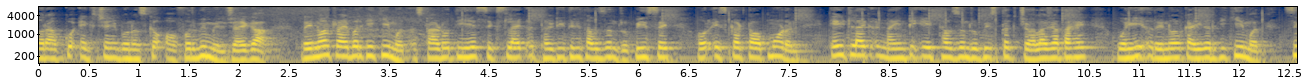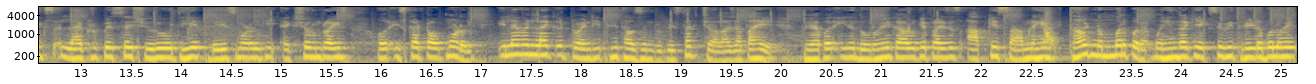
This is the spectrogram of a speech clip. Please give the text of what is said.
और आपको एक्सचेंज बोनस का ऑफ़र भी मिल जाएगा। रेनॉल्ट ट्राइबर की कीमत स्टार्ट होती है six lakh thirty three thousand rupees से और इसका top model eight lakh ninety eight thousand rupees तक चला जाता है। वही रेनॉल्ट काइगर की कीमत सिक्स लाख रुपीज़ से शुरू होती है बेस मॉडल की एक्शोरूम प्राइस और इसका top model eleven lakh twenty three thousand rupees तक चला जाता है। तो यहाँ पर इन दोनों ही कारों के प्राइसेस आपके सामने हैं। थर्ड नंबर पर महिंद्रा की एक्स थ्री डबल है,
